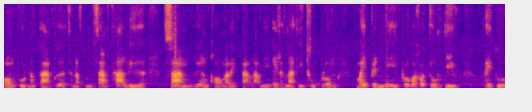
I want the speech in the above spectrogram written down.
กองทุนต่างๆ เพื่อสนับสนุนสร้างท่าเรือสร้างเรื่องของอะไรต่างๆเหล่านี้ในลักษณะที่ถูกลงไม่เป็นหนี้เพราะว่าเขาโจมตีไอ้ตัว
